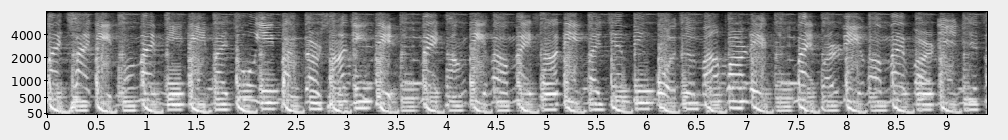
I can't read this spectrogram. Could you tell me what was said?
卖菜的、卖米的、卖桌椅板凳啥的，卖糖的、卖茶的、卖煎饼果子麻花的，卖碗的、卖碗的，你照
